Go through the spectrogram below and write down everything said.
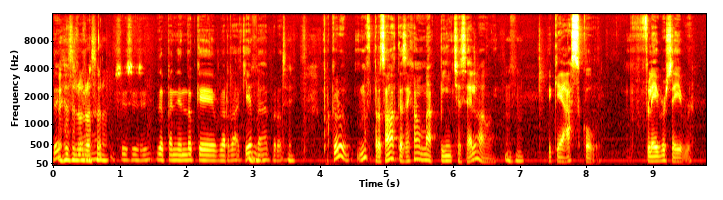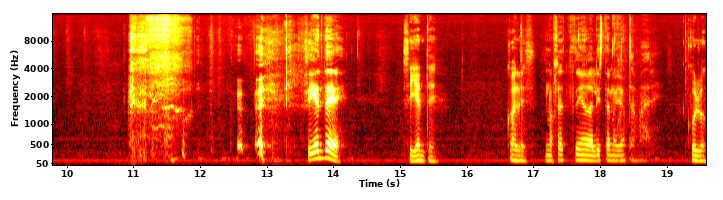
Sí, Eso se lo sí, rasura. Sí, sí, sí. Dependiendo que, ¿verdad? ¿Quién, verdad? Pero, sí. ¿por qué unas personas que se dejan una pinche selva, güey? Ujú. Y qué asco, güey. Flavor saver. Siguiente. Siguiente. ¿Cuál es? No sé, tiene la lista, no yo. Puta madre. Culo.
